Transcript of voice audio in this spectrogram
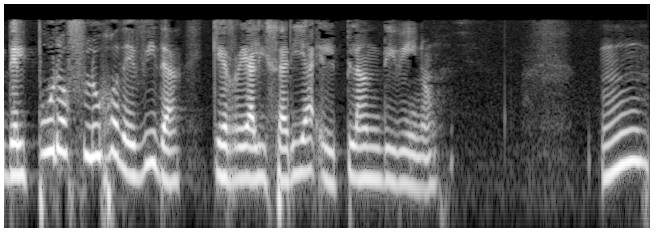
del puro flujo de vida que realizaría el plan divino. Mm,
